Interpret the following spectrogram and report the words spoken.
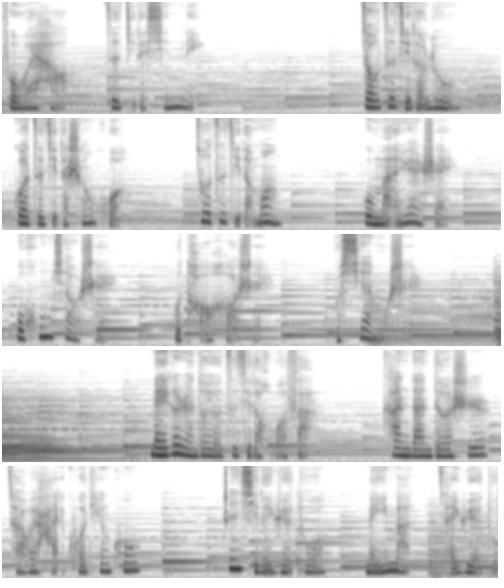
抚慰好自己的心灵。走自己的路，过自己的生活，做自己的梦，不埋怨谁，不哄笑谁，不讨好谁，不羡慕谁。每个人都有自己的活法，看淡得失，才会海阔天空。珍惜的越多，美满才越多。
